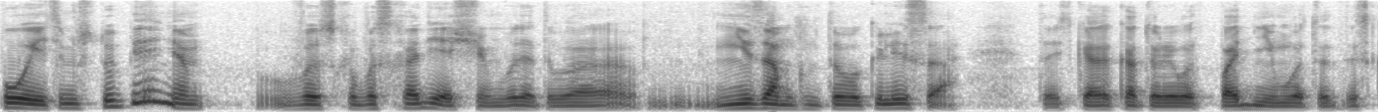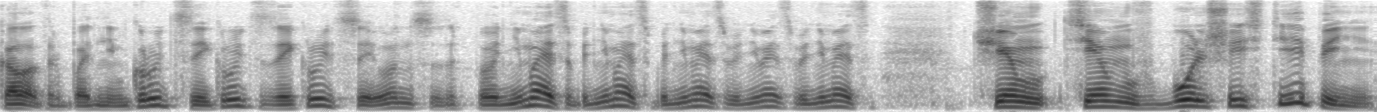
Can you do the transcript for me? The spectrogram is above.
по этим ступеням, восходящим вот этого незамкнутого колеса, то есть который вот под ним, вот этот эскалатор под ним крутится и крутится и крутится, и он поднимается, поднимается, поднимается, поднимается, поднимается, чем, тем в большей степени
